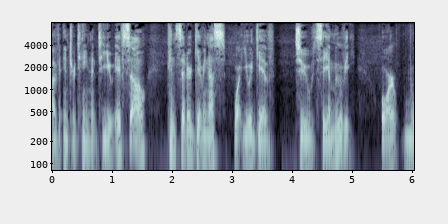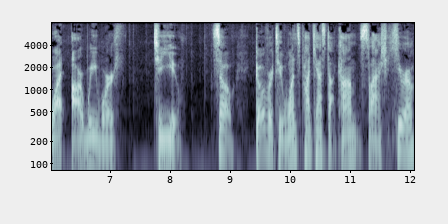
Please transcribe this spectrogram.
of entertainment to you? If so, consider giving us what you would give to see a movie. Or what are we worth to you? So go over to oncepodcast.com slash hero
